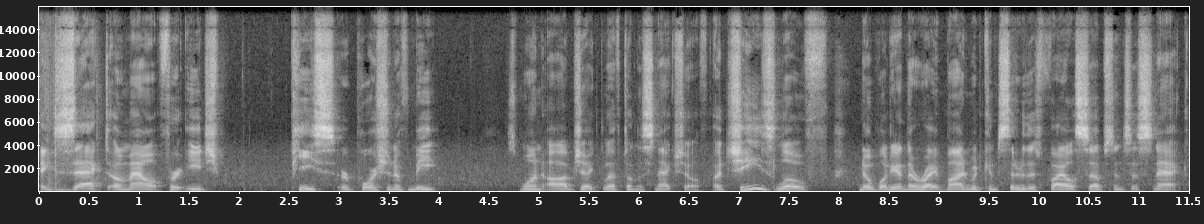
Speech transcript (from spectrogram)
exact amount for each piece or portion of meat. One object left on the snack shelf. A cheese loaf! Nobody in their right mind would consider this vile substance a snack.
